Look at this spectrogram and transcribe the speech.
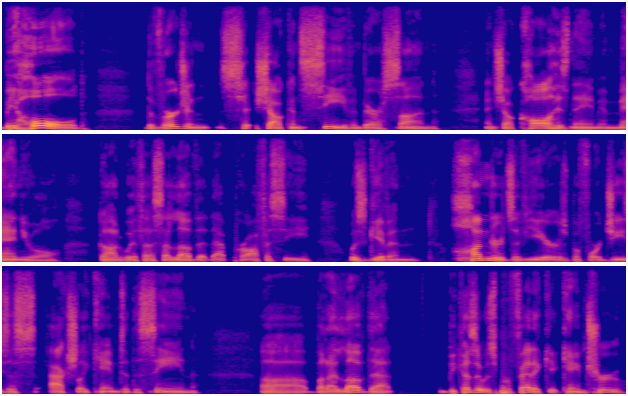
Behold, the virgin shall conceive and bear a son, and shall call his name Emmanuel, God with us. I love that that prophecy was given hundreds of years before Jesus actually came to the scene. Uh, but I love that because it was prophetic, it came true.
